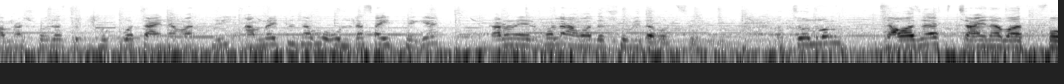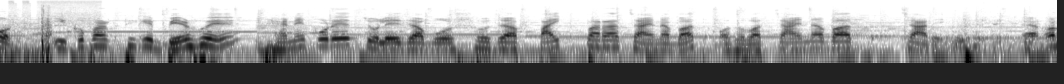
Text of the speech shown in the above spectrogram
আমরা সোজা ঢুকবো চায়নাবাদ থ্রি আমরা একটু যাব উল্টা সাইড থেকে কারণ এর ফলে আমাদের সুবিধা হচ্ছে। চলুন যাওয়া যাক চায়নাবাদ ফোর ইকো পার্ক থেকে বের হয়ে ভ্যানে করে চলে যাব সোজা পাইকপাড়া চায়নাবাদ অথবা চায়নাবাদ চারে। এখন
